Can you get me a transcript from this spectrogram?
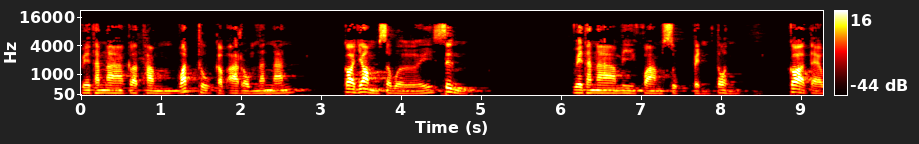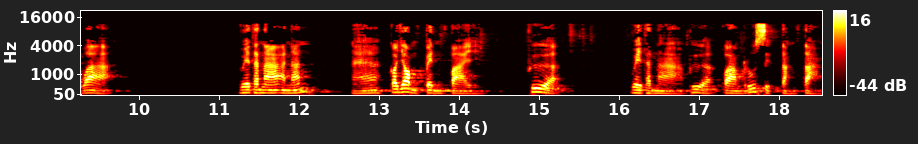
เวทนากระทำวัตถุกับอารมณ์นั้น ๆ ก็ย่อมเสวย ซึ่ง เวทนามีความสุขเป็นต้น ก็แต่ว่า เวทนาอันนั้นนะก็ย่อมเป็นไป เพื่อ เวทนาเพื่อความรู้สึกต่าง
